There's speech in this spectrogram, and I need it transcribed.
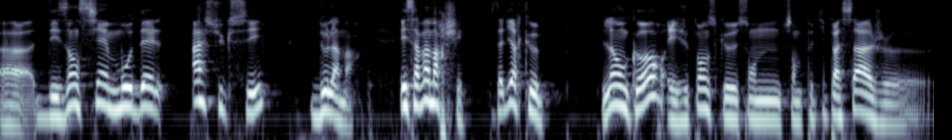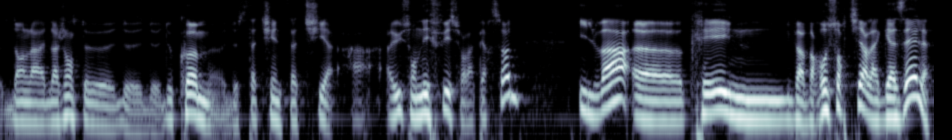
euh, des anciens modèles à succès de la marque. Et ça va marcher. C'est-à-dire que là encore, et je pense que son, petit passage euh, dans la- l'agence de, de, de- de com de Stachi Stachi a eu son effet sur la personne, il va euh, créer une, il va, ressortir la gazelle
